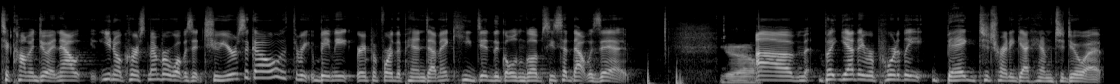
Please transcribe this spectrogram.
to come and do it. Now, you know, of course, remember what was it two years ago, three maybe right before the pandemic? He did the Golden Globes. He said that was it. Yeah. Um, but yeah, they reportedly begged to try to get him to do it.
